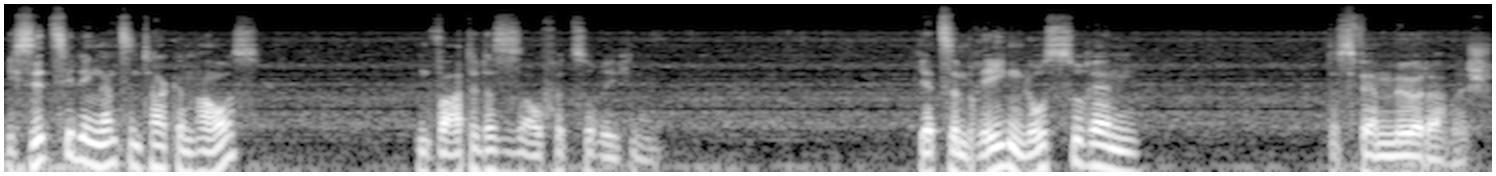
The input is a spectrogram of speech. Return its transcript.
Ich sitze hier den ganzen Tag im Haus und warte, dass es aufhört zu regnen. Jetzt im Regen loszurennen, das wäre mörderisch.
